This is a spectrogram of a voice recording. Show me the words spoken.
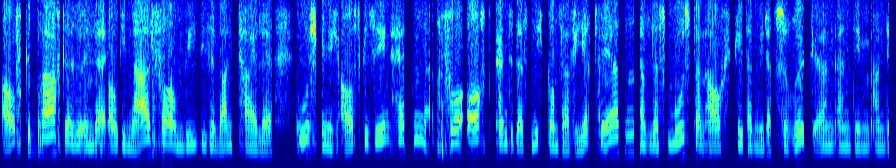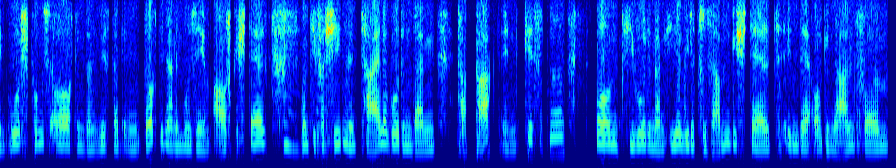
aufgebracht, also in der Originalform, wie diese Wandteile ursprünglich ausgesehen hätten. Vor Ort könnte das nicht konserviert werden, also das muss dann auch, geht dann wieder zurück an, an, dem, an den Ursprungsort und dann wird dann in, dort in einem Museum aufgestellt mhm. und die verschiedenen Teile wurden dann verpackt in Kisten und die wurden dann hier wieder zusammengestellt in der originalen Form,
